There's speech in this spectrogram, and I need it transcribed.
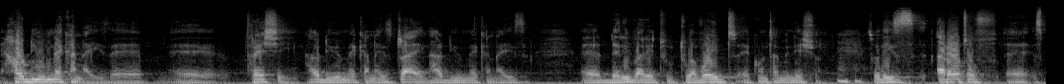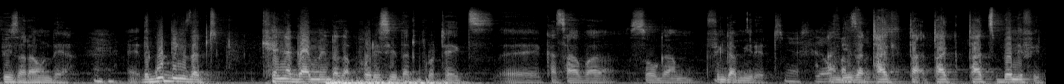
How do you mechanize uh, uh, threshing? How do you mechanize drying? How do you mechanize delivery to, to avoid uh, contamination? So there's a lot of uh, space around there. Uh, the good thing is that Kenya government has a policy that protects uh, cassava, sorghum, finger millet. Yes, and there's a tax, ta- ta- tax benefit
